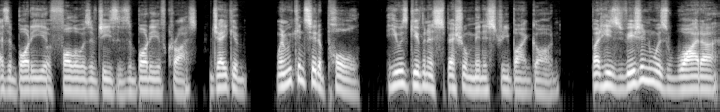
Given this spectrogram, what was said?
as a body of followers of Jesus, a body of Christ. Jacob, when we consider Paul, he was given a special ministry by God, but his vision was wider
